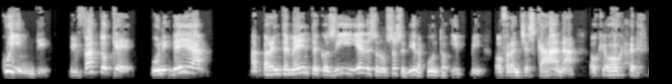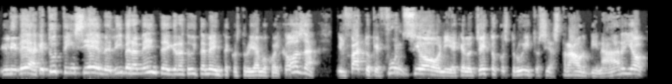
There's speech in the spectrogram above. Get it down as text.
Quindi il fatto che un'idea apparentemente così, io adesso non so se dire appunto hippie o francescana, o, che, o l'idea che tutti insieme, liberamente e gratuitamente costruiamo qualcosa, il fatto che funzioni e che l'oggetto costruito sia straordinario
